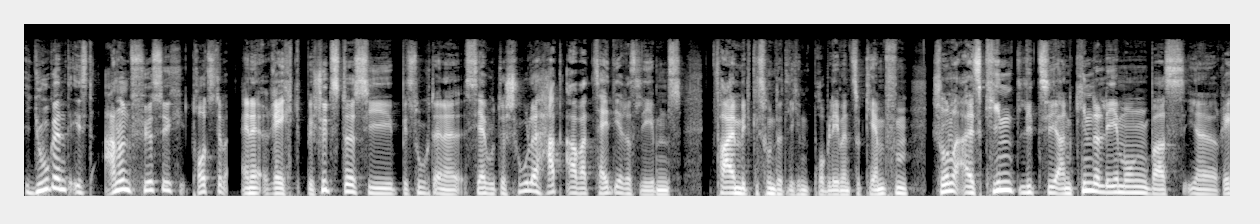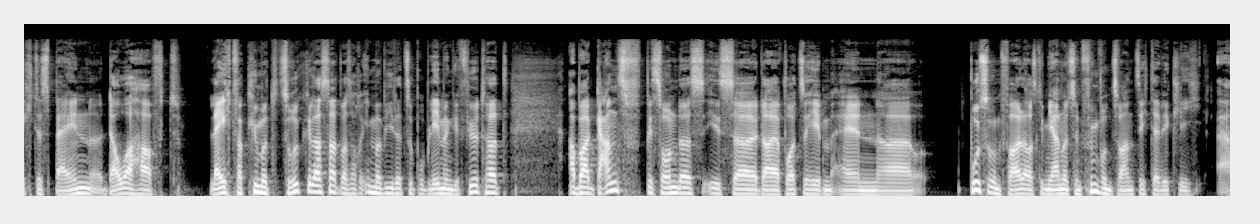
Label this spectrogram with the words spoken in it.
Jugend ist an und für sich trotzdem eine recht beschützte. Sie besucht eine sehr gute Schule, hat aber Zeit ihres Lebens vor allem mit gesundheitlichen Problemen zu kämpfen. Schon als Kind litt sie an Kinderlähmung, was ihr rechtes Bein dauerhaft leicht verkümmert zurückgelassen hat, was auch immer wieder zu Problemen geführt hat. Aber ganz besonders ist äh, da hervorzuheben ein äh, Busunfall aus dem Jahr 1925, der wirklich äh,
